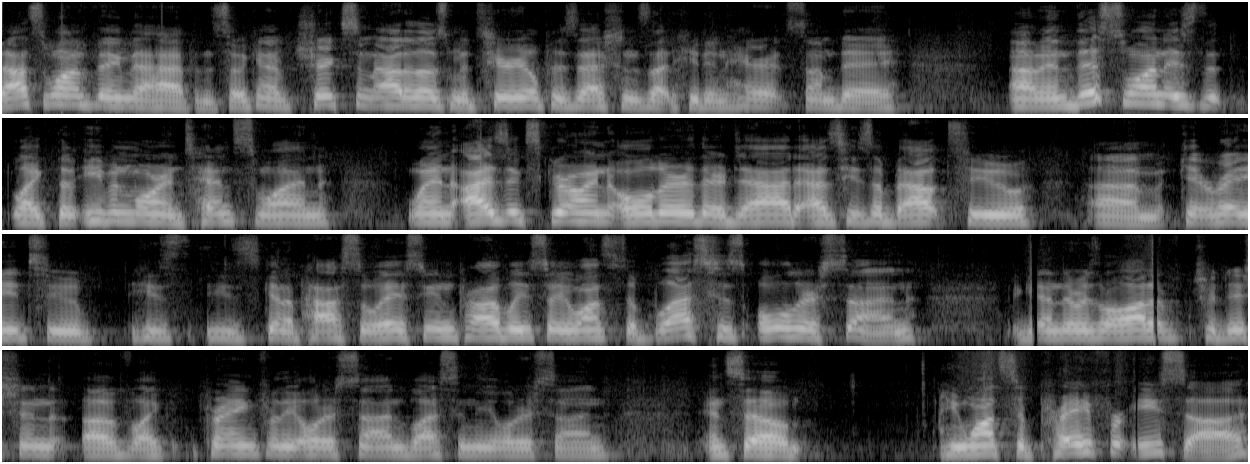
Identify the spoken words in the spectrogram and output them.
That's one thing that happens. So it kind of tricks him out of those material possessions that he'd inherit someday. Um, and this one is the, like the even more intense one. When Isaac's growing older, their dad, as he's about to um, get ready to, he's, he's going to pass away soon probably, so he wants to bless his older son. Again, there was a lot of tradition of like praying for the older son, blessing the older son. And so he wants to pray for Esau,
